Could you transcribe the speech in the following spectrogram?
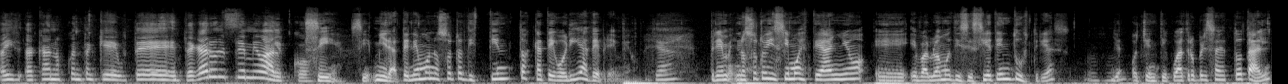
ahí, acá nos cuentan que ustedes entregaron el premio ALCO. Sí, sí. Mira, tenemos nosotros distintas categorías de premio. ¿Ya? Nosotros hicimos este año, eh, evaluamos 17 industrias, 84 empresas total,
